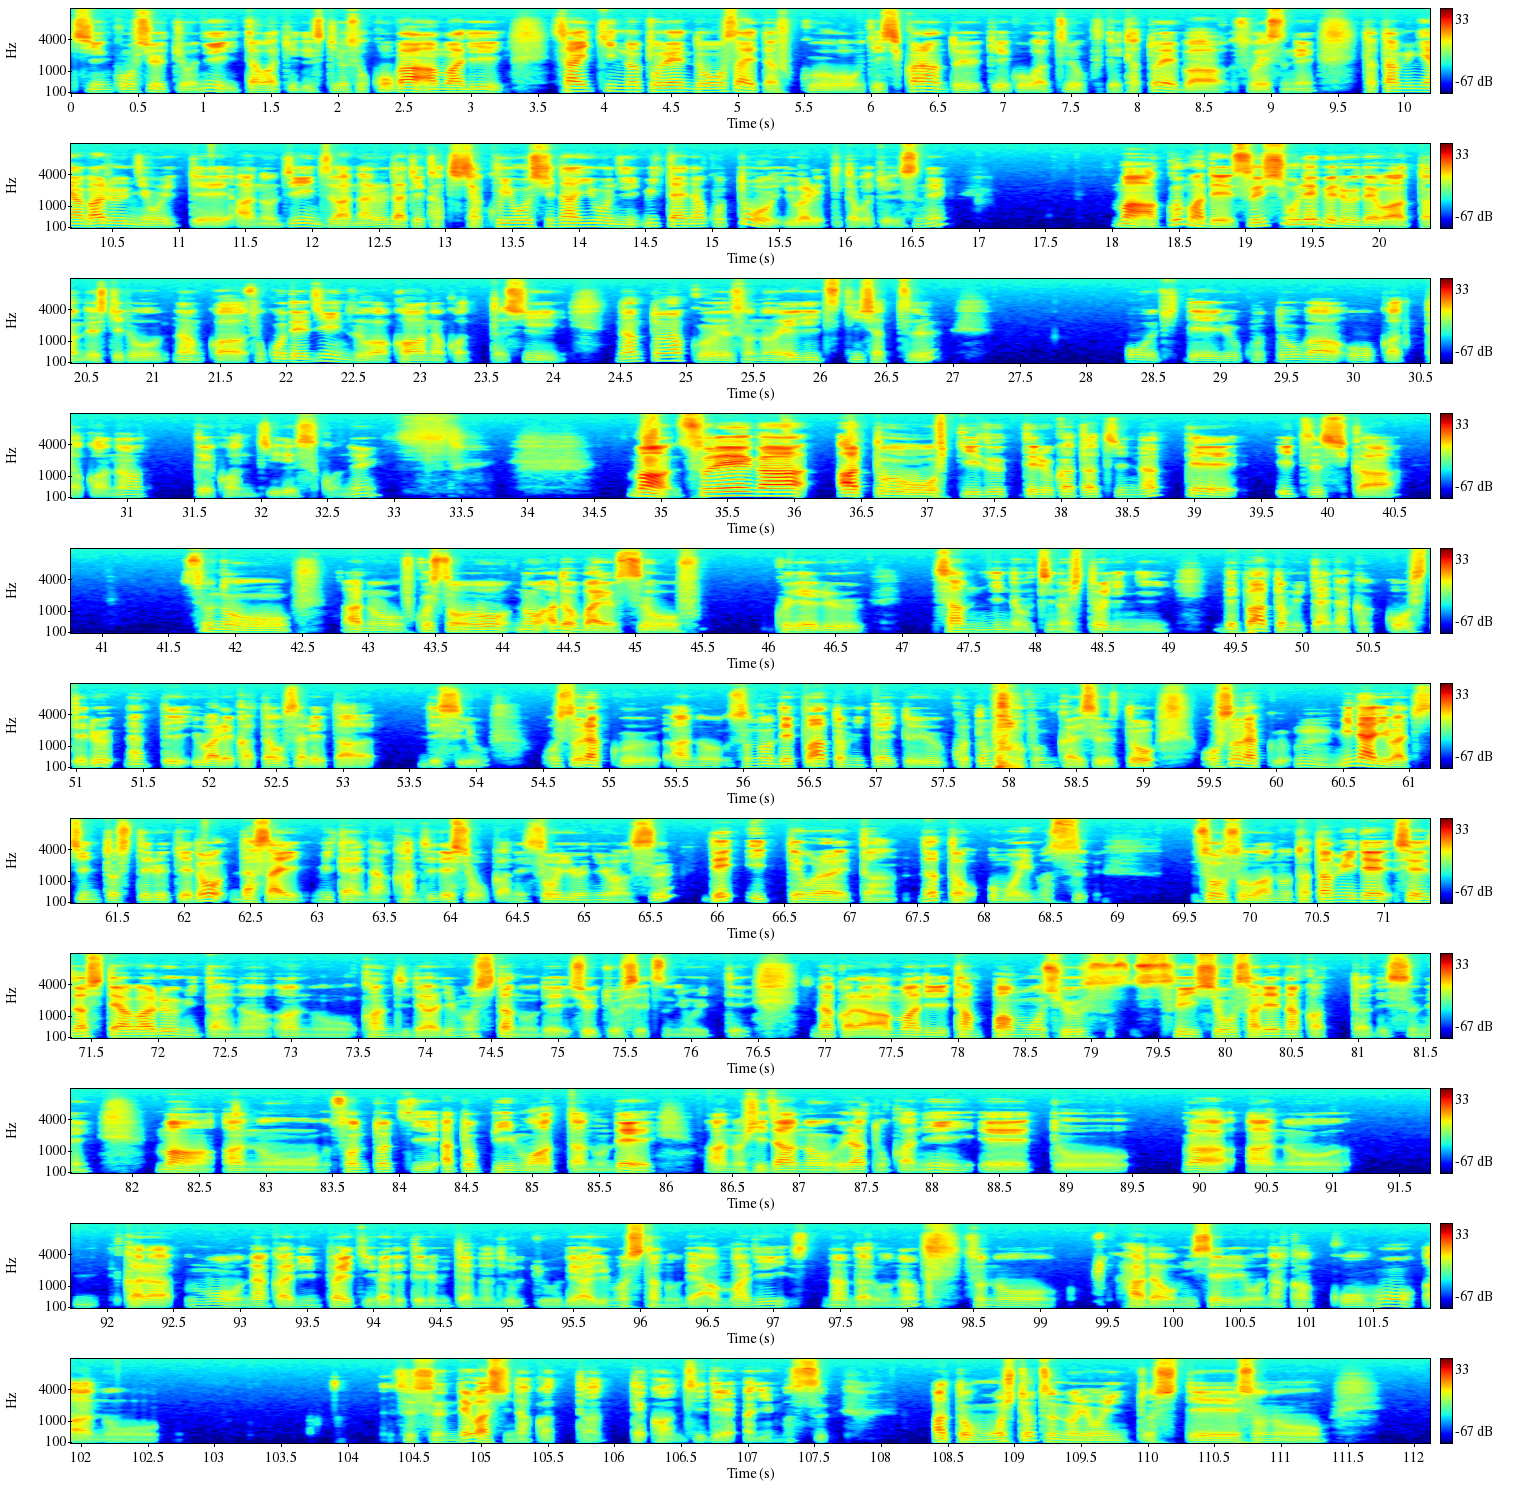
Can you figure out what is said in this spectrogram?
新興宗教にいたわけですけど、そこがあまり最近のトレンドを抑えた服をけしからんという傾向が強くて、例えば、そうですね、畳に上がるにおいて、あの、ジーンズはなるだけかつ着用しないように、みたいなことを言われてたわけですね。まあ、あくまで推奨レベルではあったんですけど、なんか、そこでジーンズは買わなかったし、なんとなく、その襟付きシャツを着ていることが多かったかなって感じですかね。まあ、それが後を引きずってる形になって、いつしか、その、あの、服装のアドバイスをくれる3人のうちの1人にデパートみたいな格好をしてるなんて言われ方をされたんですよ。おそらく、あの、そのデパートみたいという言葉を分解すると、おそらく、うん、身なりはきちんとしてるけど、ダサいみたいな感じでしょうかね。そういうニュアンスで言っておられたんだと思います。そうそう、あの、畳で正座して上がるみたいな、あの、感じでありましたので、宗教施設において。だから、あんまり短パンも推奨されなかったですね。まあ、あの、その時、アトピーもあったので、あの、膝の裏とかに、えっ、と、が、あの、から、もうなんかリンパ液が出てるみたいな状況でありましたので、あんまり、なんだろうな、その、肌を見せるような格好も、あの、進んではしなかったって感じであります。あともう一つの要因として、その、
